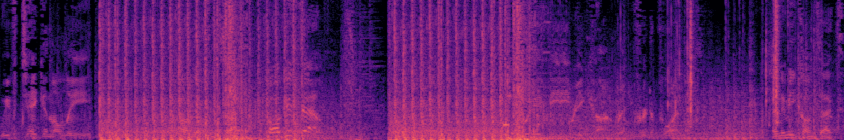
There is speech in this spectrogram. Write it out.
We've taken the lead. Targets in sight. Target down. UAV recon ready for deployment. Enemy contact.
